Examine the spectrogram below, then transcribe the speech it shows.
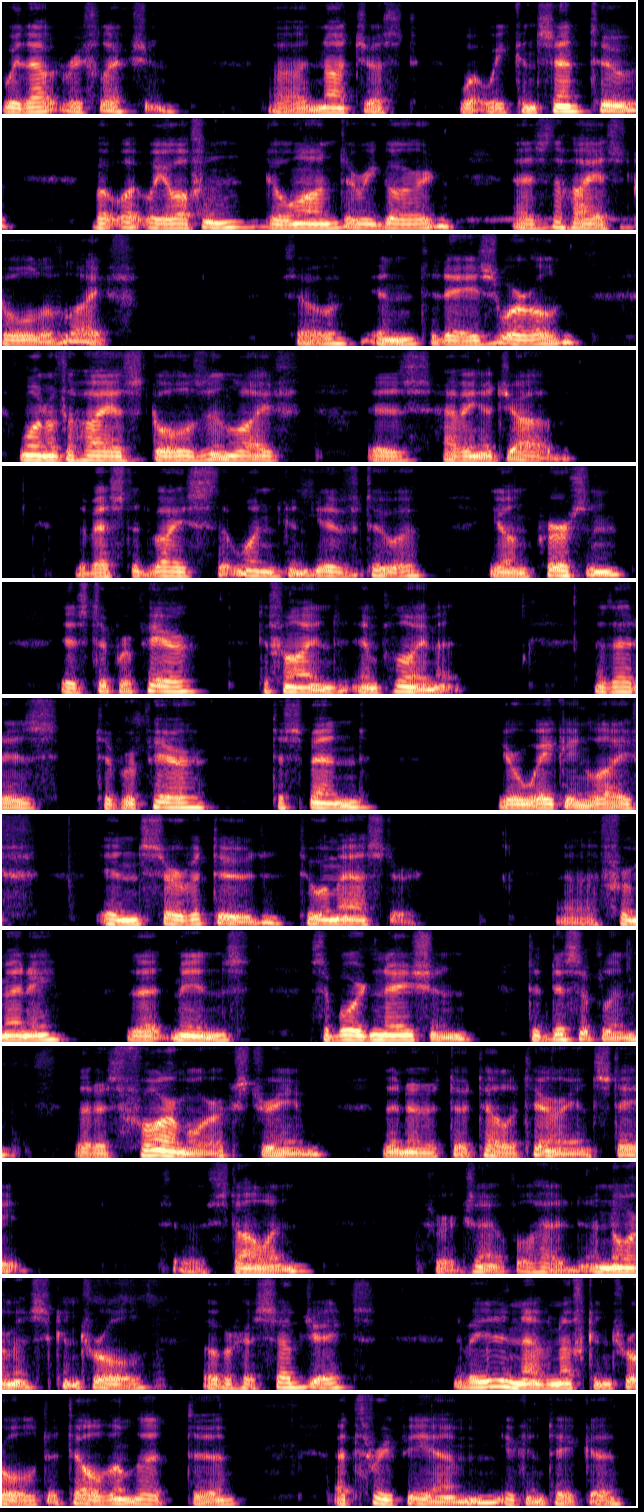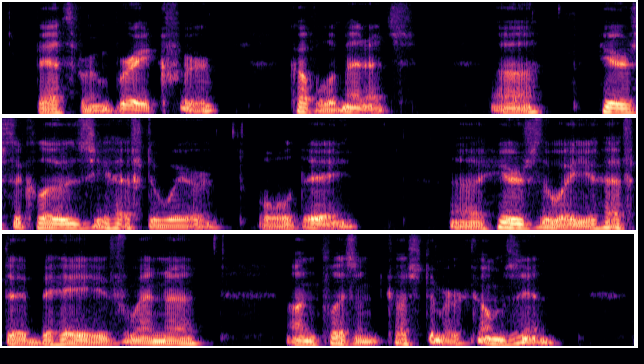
without reflection, uh, not just what we consent to, but what we often go on to regard as the highest goal of life. So, in today's world, one of the highest goals in life is having a job. The best advice that one can give to a young person is to prepare to find employment. That is, to prepare to spend your waking life in servitude to a master. Uh, for many, that means subordination to discipline that is far more extreme than in a totalitarian state. So Stalin, for example, had enormous control over his subjects, but he didn't have enough control to tell them that uh, at 3 p.m. you can take a bathroom break for a couple of minutes. Uh, here's the clothes you have to wear all day. Uh, here's the way you have to behave when an unpleasant customer comes in.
